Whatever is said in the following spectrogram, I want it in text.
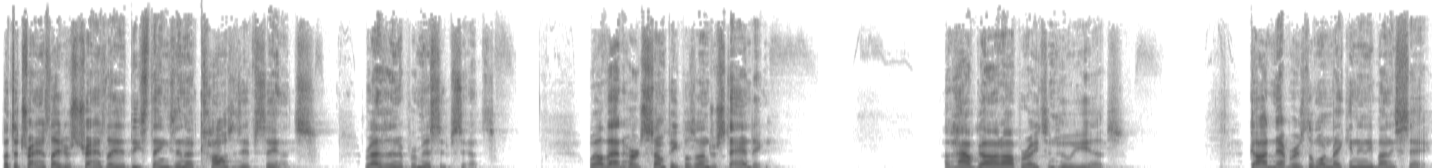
But the translators translated these things in a causative sense rather than a permissive sense. Well, that hurts some people's understanding of how God operates and who He is. God never is the one making anybody sick.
